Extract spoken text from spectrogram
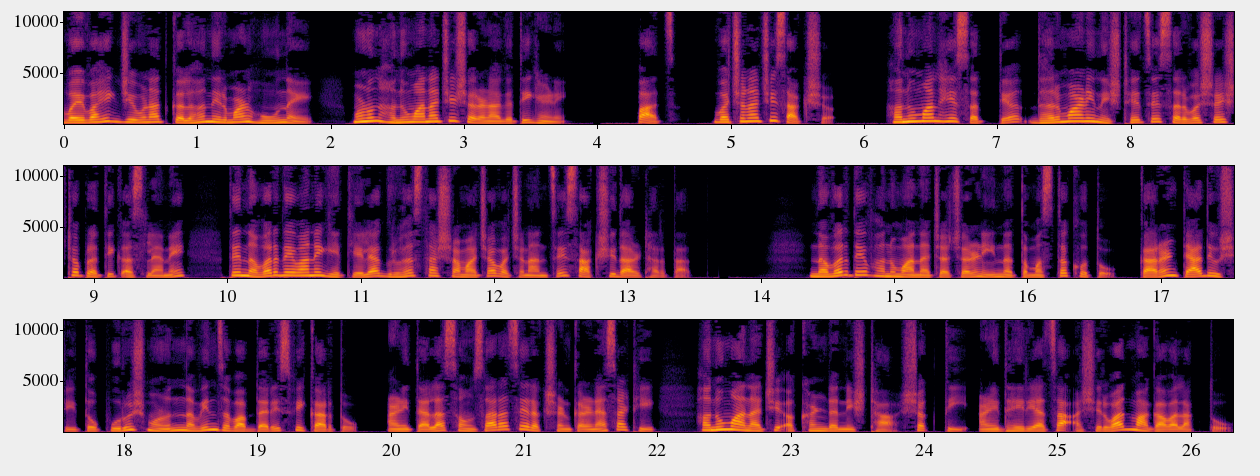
वैवाहिक जीवनात कलह निर्माण होऊ नये म्हणून हनुमानाची शरणागती घेणे. पाच वचनाची साक्ष. हनुमान हे सत्य धर्म आणि निष्ठेचे सर्वश्रेष्ठ प्रतीक असल्याने ते नवरदेवाने घेतलेल्या गृहस्थाश्रमाच्या वचनांचे साक्षीदार ठरतात. नवरदेव हनुमानाच्या चरणी नतमस्तक होतो कारण त्या दिवशी तो पुरुष म्हणून नवीन जबाबदारी स्वीकारतो आणि त्याला संसाराचे रक्षण करण्यासाठी हनुमानाची अखंड निष्ठा शक्ती आणि धैर्याचा आशीर्वाद मागावा लागतो.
